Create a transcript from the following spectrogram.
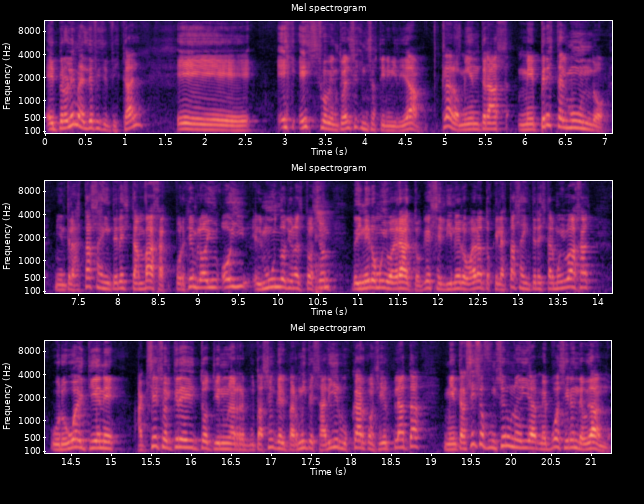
El problema del déficit fiscal eh, es, es su eventual insostenibilidad. Claro, mientras me presta el mundo, mientras las tasas de interés están bajas, por ejemplo, hoy, el mundo tiene una situación de dinero muy barato. ¿Qué es el dinero barato? Que las tasas de interés están muy bajas. Uruguay tiene acceso al crédito, tiene una reputación que le permite salir, buscar, conseguir plata. Mientras eso funciona, uno dirá, me puedo seguir endeudando.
